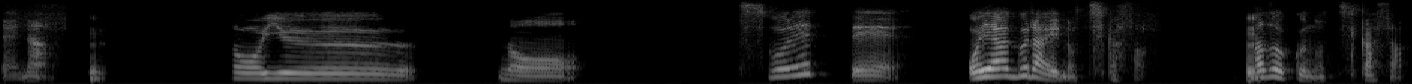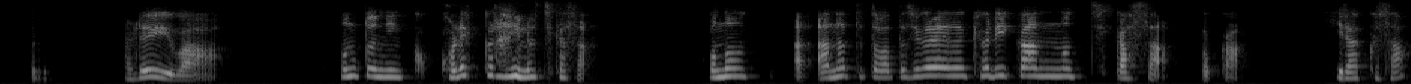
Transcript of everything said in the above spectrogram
たいな、うんそういうの、それって親ぐらいの近さ、うん家族の近さ、あるいは本当にここれくらいの近さ、このああなたと私ぐらいの距離感の近さとか、気楽さ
